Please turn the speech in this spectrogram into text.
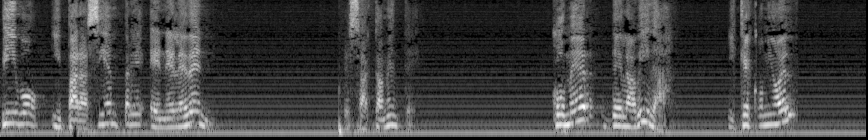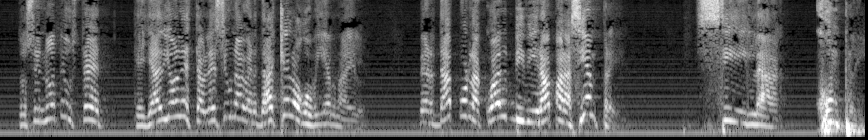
vivo y para siempre en el Edén. Exactamente. Comer de la vida. ¿Y qué comió él? Entonces note usted que ya Dios le establece una verdad que lo gobierna a él. Verdad por la cual vivirá para siempre. Si la cumple.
